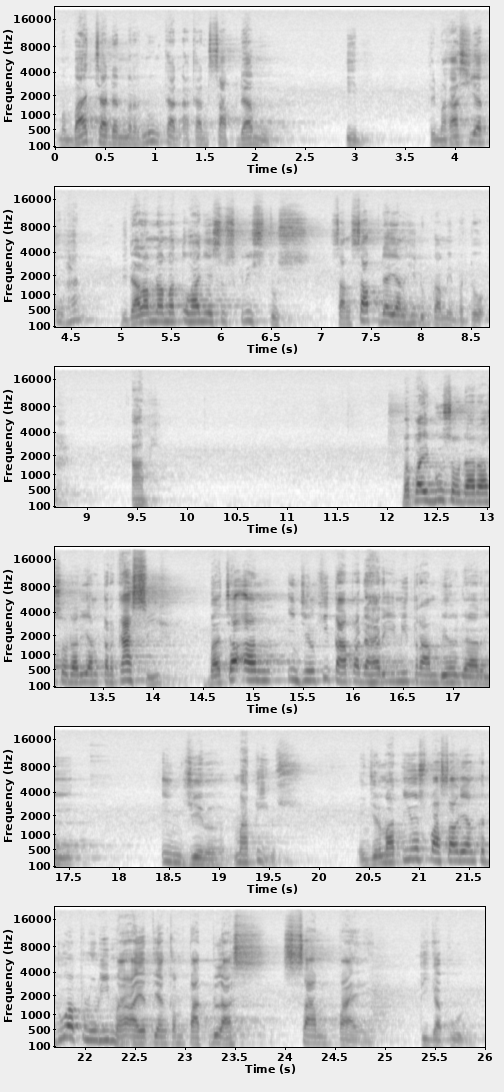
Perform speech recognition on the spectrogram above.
membaca dan merenungkan akan sabdamu ini. Terima kasih ya Tuhan. Di dalam nama Tuhan Yesus Kristus, Sang Sabda yang hidup kami berdoa. Amin. Bapak Ibu Saudara-saudari yang terkasih, bacaan Injil kita pada hari ini terambil dari Injil Matius. Injil Matius pasal yang ke-25 ayat yang ke-14 sampai 30.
